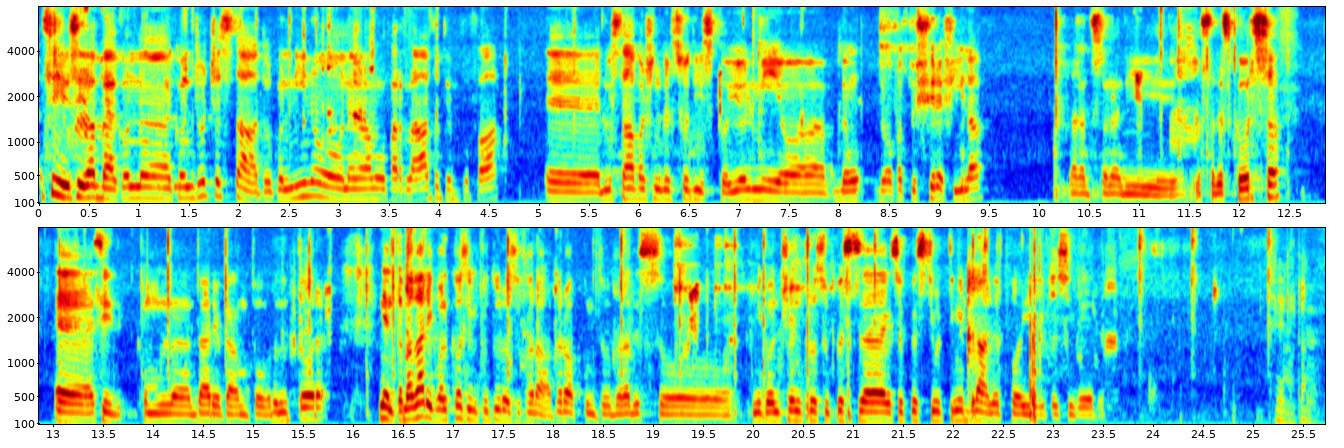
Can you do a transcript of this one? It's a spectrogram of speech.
Sì, sì, vabbè, con, con Gio c'è stato, con Nino ne avevamo parlato tempo fa, eh, lui stava facendo il suo disco, io e il mio eh, abbiamo, abbiamo fatto uscire Fila, la canzone di l'estate scorsa, eh, sì, con Dario Campo, produttore. Niente, magari qualcosa in futuro si farà, però appunto per adesso mi concentro su, queste- su questi ultimi brani e poi, poi si vede. Certo.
